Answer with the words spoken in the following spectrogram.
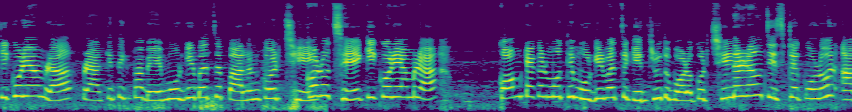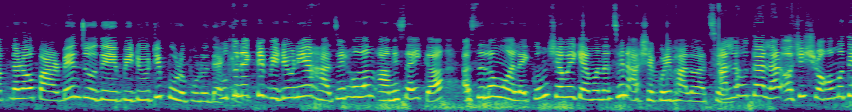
কি করে আমরা প্রাকৃতিকভাবে মুরগির বাচ্চা পালন করছি? খরচে কি করে আমরা কম টাকার মধ্যে মুরগির বাচ্চাকে দ্রুত বড় করছি। আপনারাও চেষ্টা করুন, আপনারাও পারবেন যদি এই ভিডিওটি পুরোপুরো দেখেন। নতুন একটি ভিডিও নিয়ে হাজির হলাম আমি সাইকা। আসসালামু আলাইকুম, সবাই কেমন আছেন? আশা করি ভালো আছেন। আল্লাহ তাআলার অশেষ রহমতে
